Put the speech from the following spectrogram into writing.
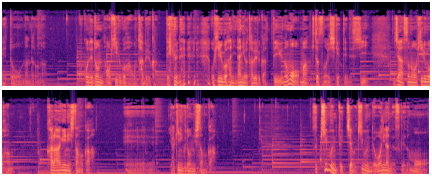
えっ、ー、となんだろうな。ここでどんなお昼ご飯を食べるかっていうね。お昼ご飯に何を食べるかっていうのもまあ一つの意思決定ですしじゃあそのお昼ご飯唐揚げにしたのか、えー、焼肉丼にしたのか。気分って言っちゃえば気分で終わりなんですけれども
